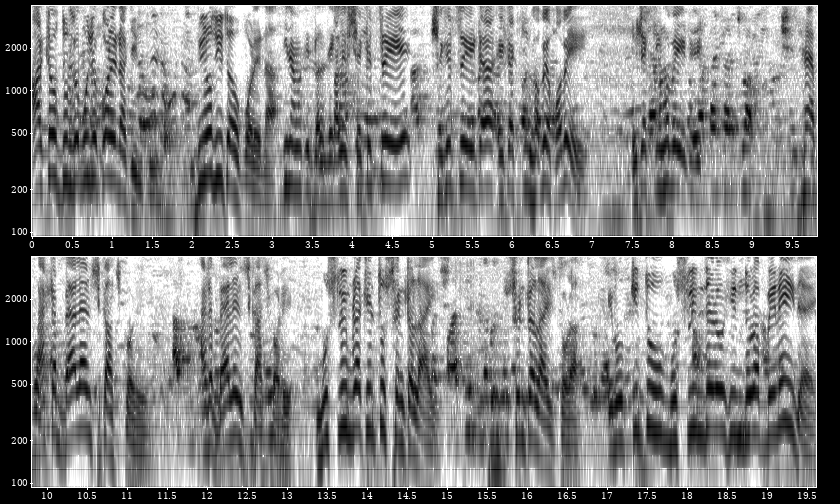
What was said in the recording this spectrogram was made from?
আর কেউ দুর্গা পুজো করে না কিন্তু। বিরোধিতাও করে না। তাহলে- সেক্ষেত্রে সেক্ষেত্রে এটা এটা কীভাবে হবে? এটা কীভাবে হ্যাঁ একটা ব্যালেন্স কাজ করে। একটা ব্যালেন্স কাজ করে। মুসলিমরা কিন্তু সেন্ট্রালাইজ সেন্ট্রালাইজ ওরা। এবং কিন্তু মুসলিমদেরও হিন্দুরা মেনেই নেয়।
